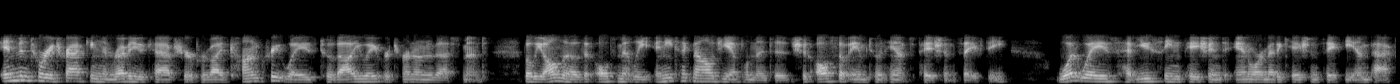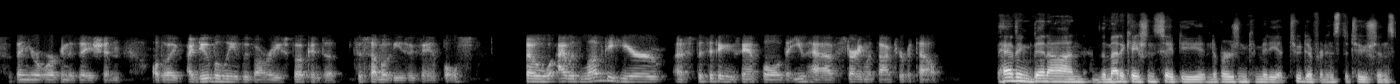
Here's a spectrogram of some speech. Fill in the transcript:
Inventory tracking and revenue capture provide concrete ways to evaluate return on investment, but we all know that ultimately any technology implemented should also aim to enhance patient safety. What ways have you seen patient and or medication safety impacts within your organization? Although I, I do believe we've already spoken to, to some of these examples. So I would love to hear a specific example that you have, starting with Dr. Patel having been on the medication safety and diversion committee at two different institutions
